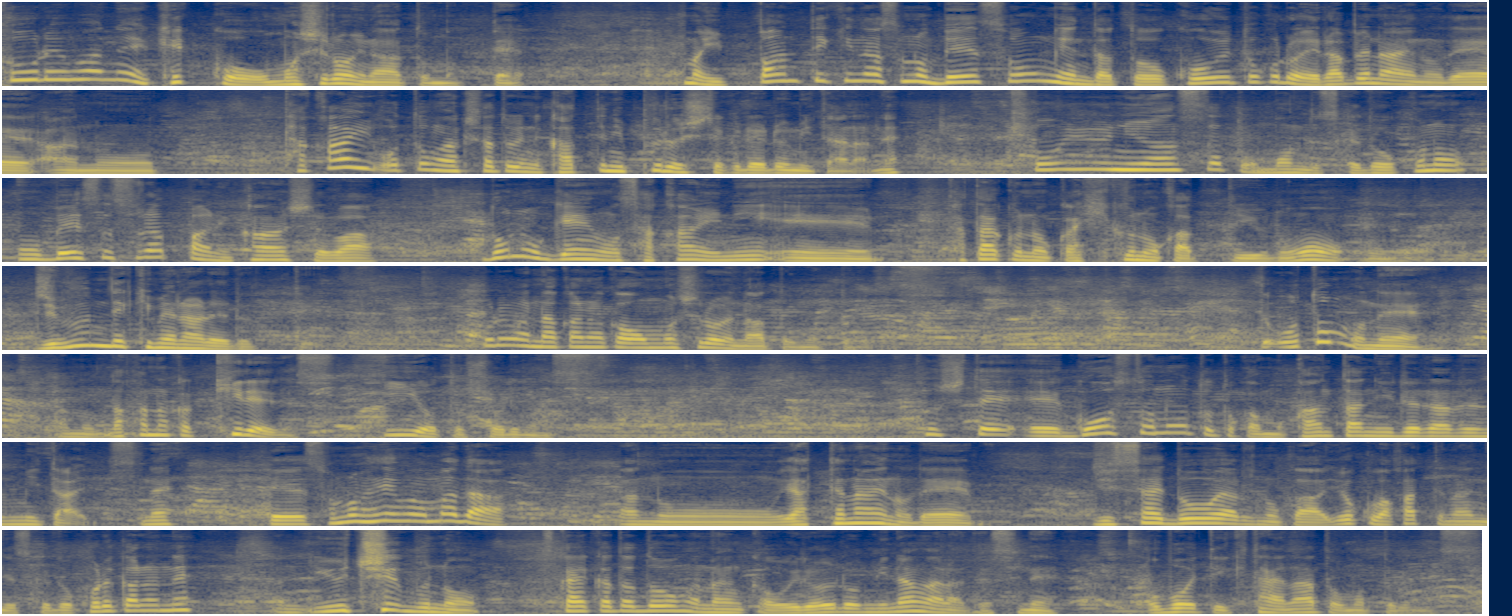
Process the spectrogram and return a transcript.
それはね結構面白いなと思って。まあ、一般的なそのベース音源だとこういうところを選べないのであの高い音が来た時に勝手にプルしてくれるみたいなね。そういうニュアンスだと思うんですけどこのベーススラッパーに関してはどの弦を境に、えー、叩くのか弾くのかっていうのを自分で決められるっていう。これはなかなか面白いなと思ってます。で音もねあのなかなか綺麗です。いい音しております。そして、えー、ゴーストノートとかも簡単に入れられるみたいですね、えー、その辺はまだ、あのー、やってないので実際どうやるのかよく分かってないんですけどこれからね YouTube の使い方動画なんかをいろいろ見ながらですね覚えていきたいなと思っております。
